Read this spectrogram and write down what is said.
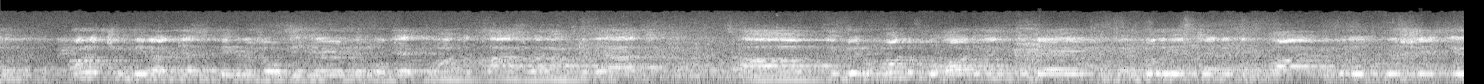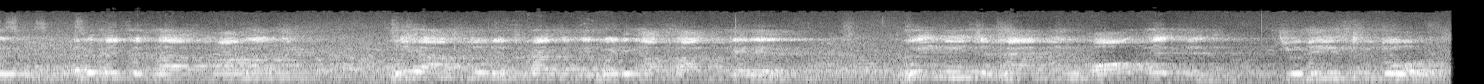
why don't you meet our guest speakers over here, and then we'll get you on to class right after that. Um, you've been a wonderful audience today. You've been really attentive and quiet. We really appreciate you. Let me make this last comment. We have students presently waiting outside to get in. We need to have you all exit through these two doors.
